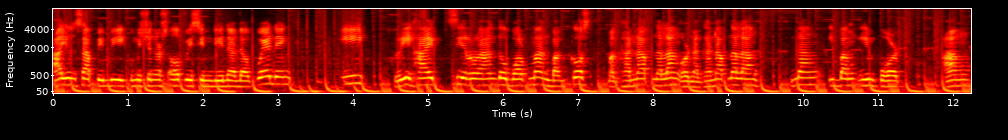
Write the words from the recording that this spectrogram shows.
ayon sa PB Commissioner's Office hindi na daw pwedeng i-rehype si Rolando Volkman bagkos maghanap na lang or naghanap na lang ng ibang import ang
